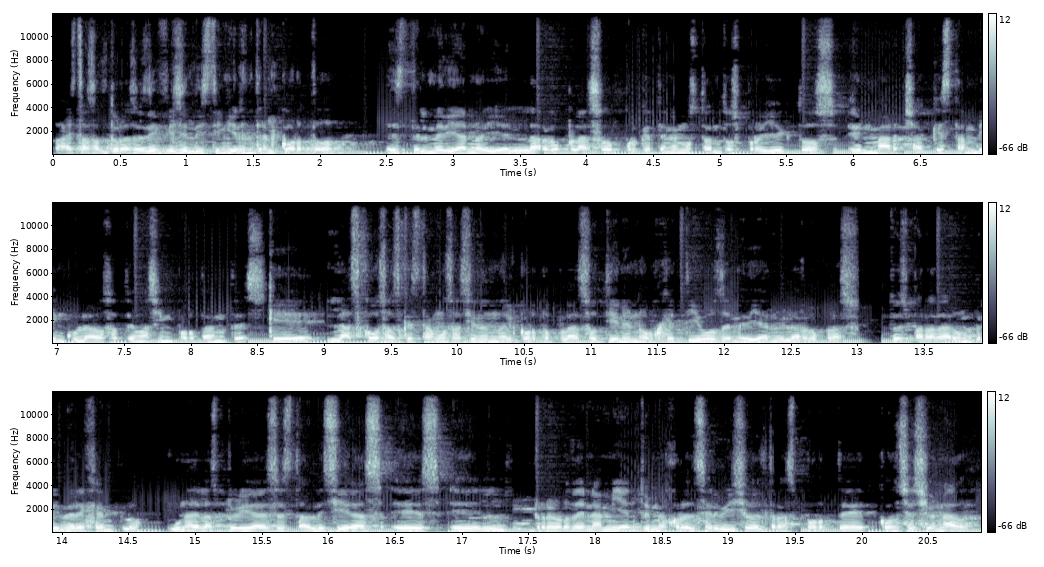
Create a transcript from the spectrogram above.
A estas alturas es difícil distinguir entre el corto, este, el mediano y el largo plazo porque tenemos tantos proyectos en marcha que están vinculados a temas importantes que las cosas que estamos haciendo en el corto plazo tienen objetivos de mediano y largo plazo. Entonces, para dar un primer ejemplo, una de las prioridades establecidas es el reordenamiento y mejora del servicio del transporte concesionado.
